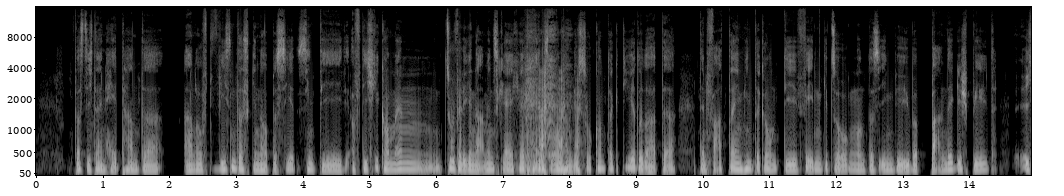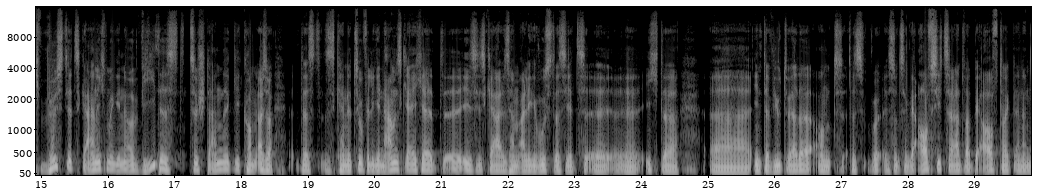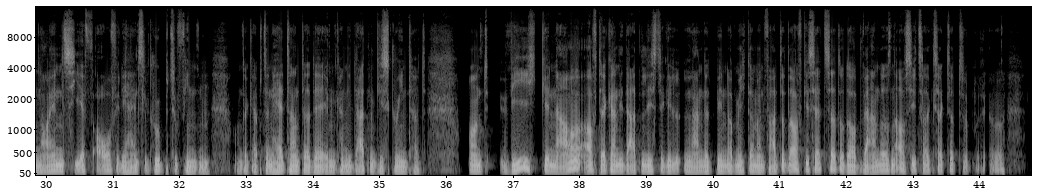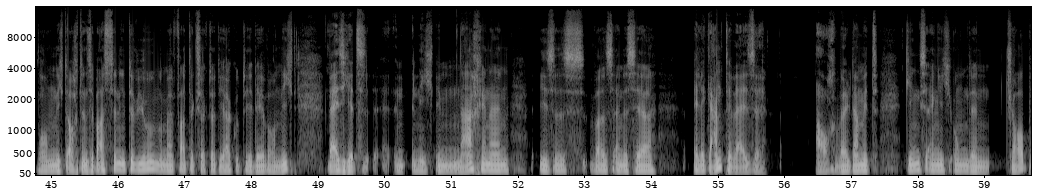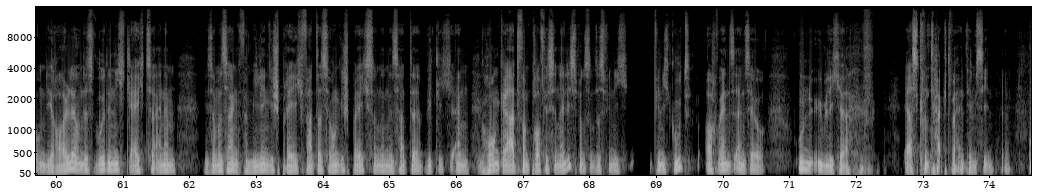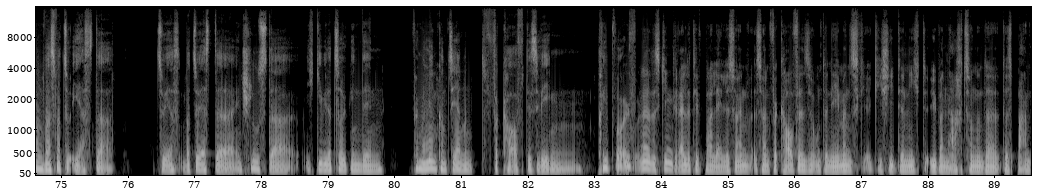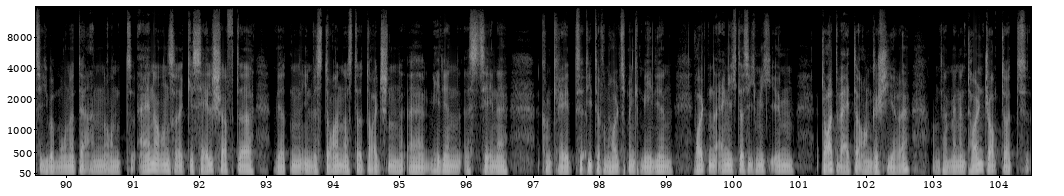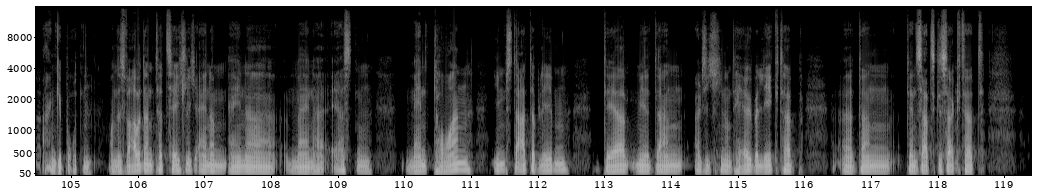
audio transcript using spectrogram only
dass dich dein Headhunter anruft, wie ist denn das genau passiert? Sind die auf dich gekommen, zufällige Namensgleichheit, Heinzel, und haben dich so kontaktiert oder hat der, dein Vater im Hintergrund die Fäden gezogen und das irgendwie über Bande gespielt? Ich wüsste jetzt gar nicht mehr genau, wie das zustande gekommen Also, dass das keine zufällige Namensgleichheit äh, ist, ist klar. Es haben alle gewusst, dass jetzt äh, äh, ich da äh, interviewt werde und das sozusagen der Aufsichtsrat war beauftragt, einen neuen CFO für die Heinzel Group zu finden. Und da gab es den Headhunter, der eben Kandidaten gescreent hat. Und wie ich genau auf der Kandidatenliste gelandet bin, ob mich da mein Vater drauf gesetzt hat oder ob wer anderes ein Aufsichtsrat gesagt hat, warum nicht auch den Sebastian interviewen? Und mein Vater gesagt hat, ja, gute Idee, warum nicht? Weiß ich jetzt äh, nicht. Im Nachhinein ist es, was eine sehr elegante Weise auch, weil damit ging es eigentlich um den Job, um die Rolle und es wurde nicht gleich zu einem wie soll man sagen, Familiengespräch, Vater-Sohn-Gespräch, sondern es hatte wirklich einen hohen Grad von Professionalismus und das finde ich, finde ich gut, auch wenn es ein sehr unüblicher Erstkontakt war in dem Sinn. Ja. Und was war zuerst da? Zuerst, war zuerst der Entschluss da, ich gehe wieder zurück in den Familienkonzern und verkaufe deswegen Triebwolf? Ja, das ging relativ parallel. So ein, so ein Verkauf eines Unternehmens geschieht ja nicht über Nacht, sondern da, das bahnt sich über Monate an. Und einer unserer Gesellschafter, wir hatten Investoren aus der deutschen äh, Medienszene, konkret Dieter von Holzbrink Medien, wollten eigentlich, dass ich mich eben dort weiter engagiere und haben mir einen tollen Job dort angeboten. Und es war aber dann tatsächlich einer, einer meiner ersten Mentoren im Startup-Leben, der mir dann, als ich hin und her überlegt habe, äh, dann den Satz gesagt hat,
